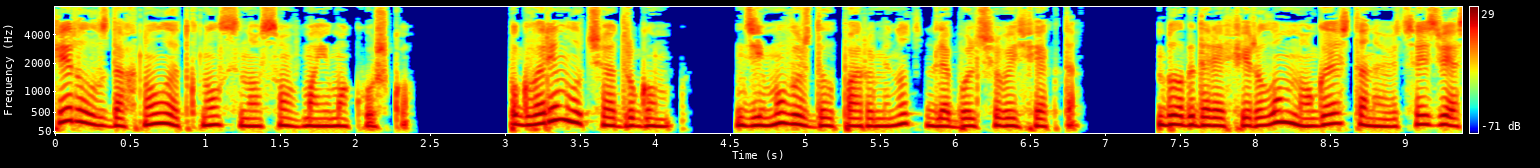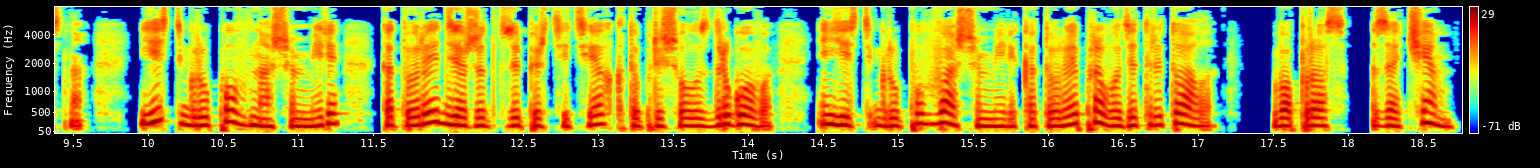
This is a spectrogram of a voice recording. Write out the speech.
Фирл вздохнул и откнулся носом в мою макушку. Поговорим лучше о другом. Дима выждал пару минут для большего эффекта. Благодаря Фирлу многое становится известно. Есть группа в нашем мире, которая держит в заперти тех, кто пришел из другого. И есть группа в вашем мире, которая проводит ритуалы. Вопрос «Зачем?»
